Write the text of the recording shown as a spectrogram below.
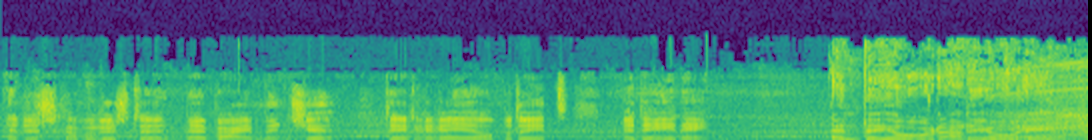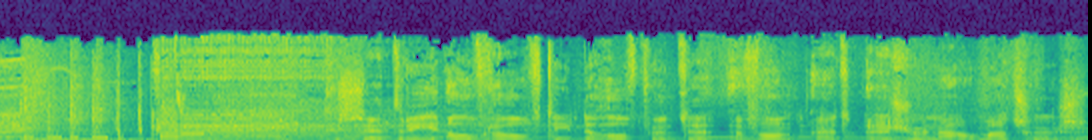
En dus gaan we rusten bij Bayern München tegen Real Madrid met 1-1. NPO Radio 1. Het is uh, drie over half tien. De hoofdpunten van het journaal. Mautscheurs.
